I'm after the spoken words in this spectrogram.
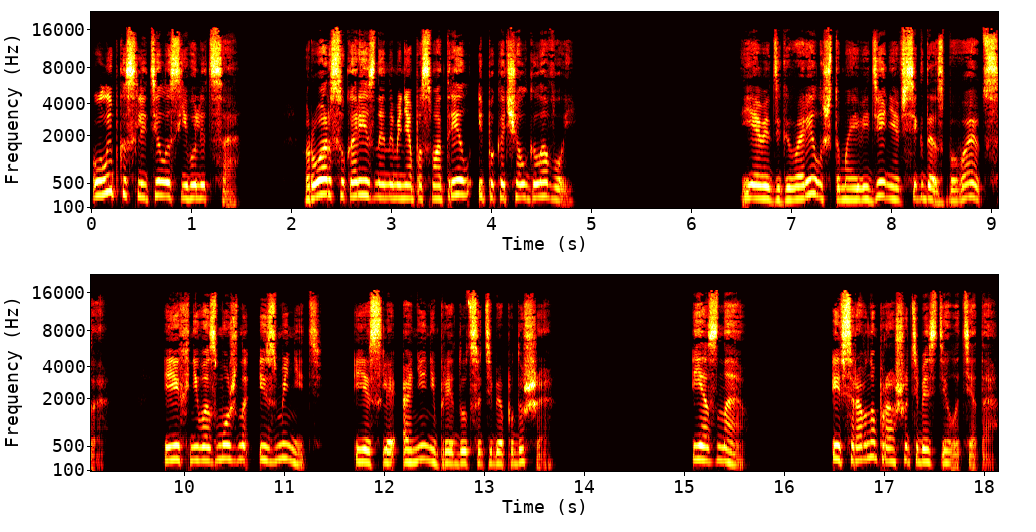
Улыбка слетела с его лица. Руар сукоризной на меня посмотрел и покачал головой. «Я ведь говорил, что мои видения всегда сбываются, и их невозможно изменить, если они не придутся тебе по душе». «Я знаю. И все равно прошу тебя сделать это».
